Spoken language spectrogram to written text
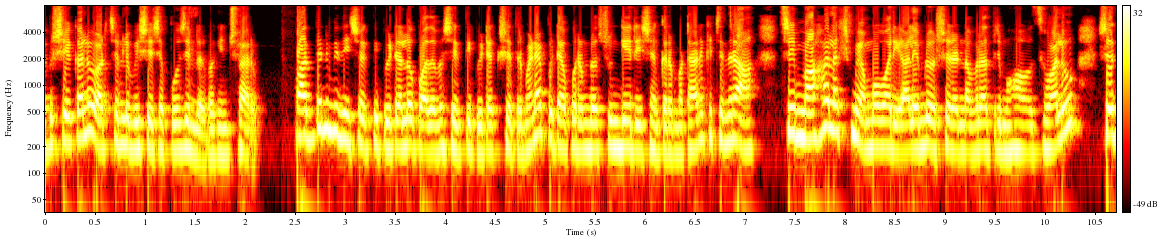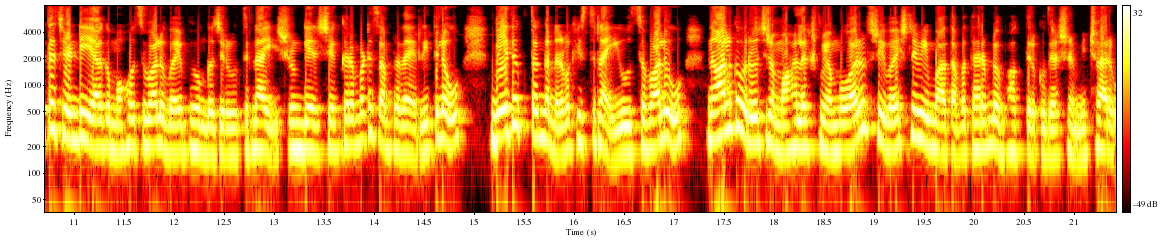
అభిషేకాలు అర్చనలు విశేష పూజలు నిర్వహించారు. పద్దెనిమిది శక్తిపీఠంలో పదవ శక్తి పీఠ క్షేత్రమైన పిఠాపురంలో శృంగేరి శంకర మఠానికి చెందిన శ్రీ మహాలక్ష్మి అమ్మవారి ఆలయంలో శరన్నవరాత్రి మహోత్సవాలు శతచండీ యాగ మహోత్సవాలు వైభవంగా జరుగుతున్నాయి. శృంగేరి శంకర మఠ సంప్రదాయ రీతిలో వేదోక్తంగా నిర్వహిస్తున్న ఈ ఉత్సవాలు నాలుగవ రోజున మహాలక్ష్మి అమ్మవారు శ్రీ వైష్ణవి మాత అవతారంలో భక్తులకు దర్శనమిచ్చారు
